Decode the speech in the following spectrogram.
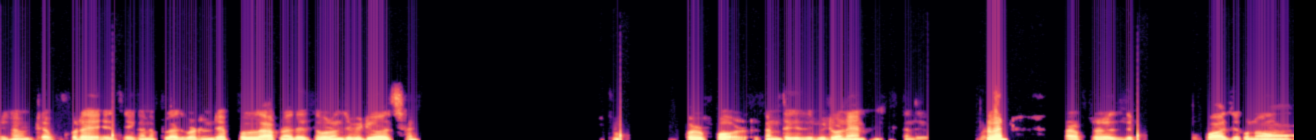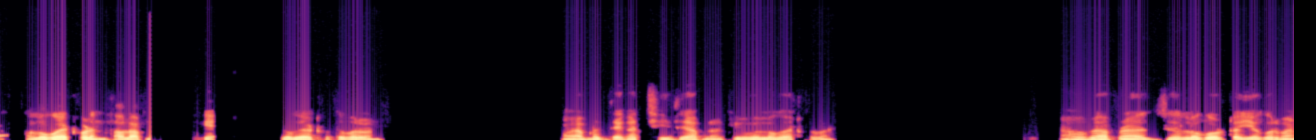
এখানে ট্যাপ করে এই যে এখানে প্লাস বাটন ট্যাপ করলে আপনারা দেখতে পারবেন যে ভিডিও আছে। করার পর এখান থেকে যে ভিডিও নেন এখান থেকে করবেন। আর আপনারা যদি বা যেকোনো লোগো অ্যাড করেন তাহলে আপনি লোগো অ্যাড করতে পারবেন। আমি আপনাকে দেখাচ্ছি যে আপনারা কীভাবে লোগো অ্যাড করবেন। এভাবে আপনারা যে লোগোটা ইয়ে করবেন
